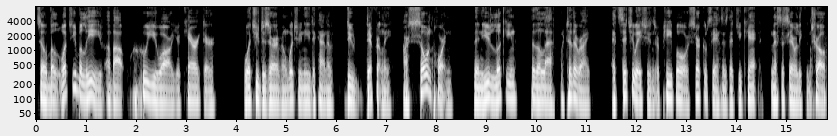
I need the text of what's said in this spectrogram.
So, but what you believe about who you are, your character, what you deserve and what you need to kind of do differently are so important than you looking to the left or to the right at situations or people or circumstances that you can't necessarily control.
